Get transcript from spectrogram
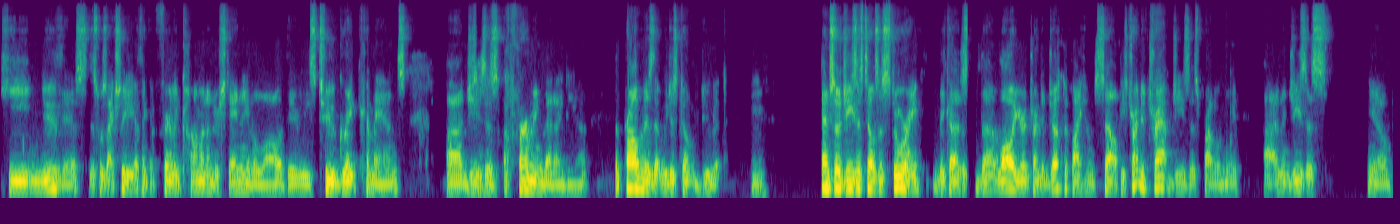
He knew this. This was actually, I think, a fairly common understanding of the law. That There are these two great commands. Uh, Jesus is affirming that idea. The problem is that we just don't do it. Hmm. And so Jesus tells a story because the lawyer trying to justify himself. He's trying to trap Jesus, probably. Uh, and then Jesus you know,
